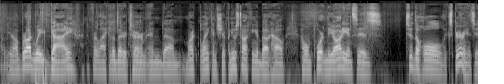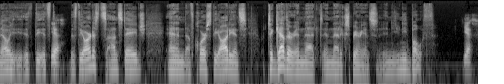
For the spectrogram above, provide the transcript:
uh, you know a Broadway guy, for lack of a better term, and um, Mark Blankenship, and he was talking about how how important the audience is to the whole experience. You know, it's the it's Yes. the, it's the artists on stage, and of course the audience together in that in that experience, and you need both. Yes.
